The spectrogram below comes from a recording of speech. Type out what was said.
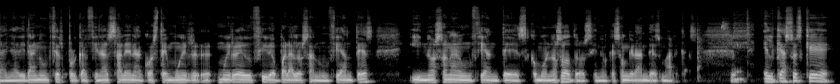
añadir anuncios porque al final salen a coste muy, muy reducido para los anunciantes y no son anunciantes como nosotros, sino que son grandes marcas. El caso es que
